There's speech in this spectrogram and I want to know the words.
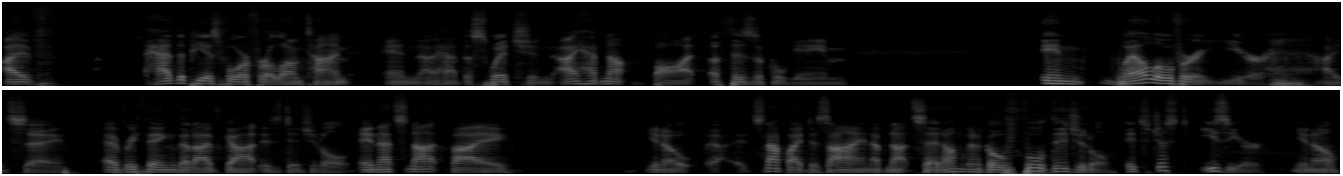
I've had the PS4 for a long time, and I have the Switch, and I have not bought a physical game in well over a year. I'd say everything that I've got is digital, and that's not by you know, it's not by design. I've not said I'm going to go full digital. It's just easier, you know.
